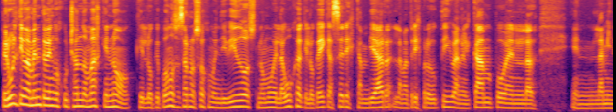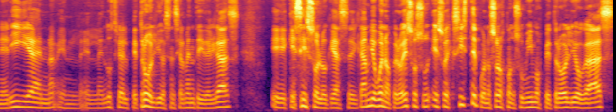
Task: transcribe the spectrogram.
pero últimamente vengo escuchando más que no, que lo que podemos hacer nosotros como individuos no mueve la aguja, que lo que hay que hacer es cambiar la matriz productiva en el campo, en la en la minería, en, la industria del petróleo esencialmente y del gas. Eh, que es eso lo que hace el cambio. Bueno, pero eso, eso existe porque nosotros consumimos petróleo, gas,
